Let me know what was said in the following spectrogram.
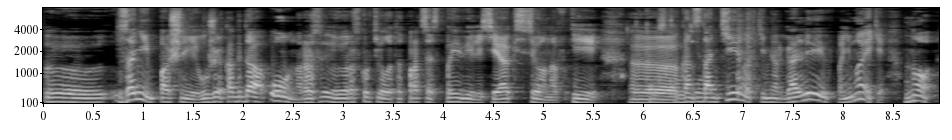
за ним пошли уже, когда он э, раскрутил этот процесс, появились и Аксенов, и э, Константин. Константинов, Тимиргалиев, понимаете? Но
